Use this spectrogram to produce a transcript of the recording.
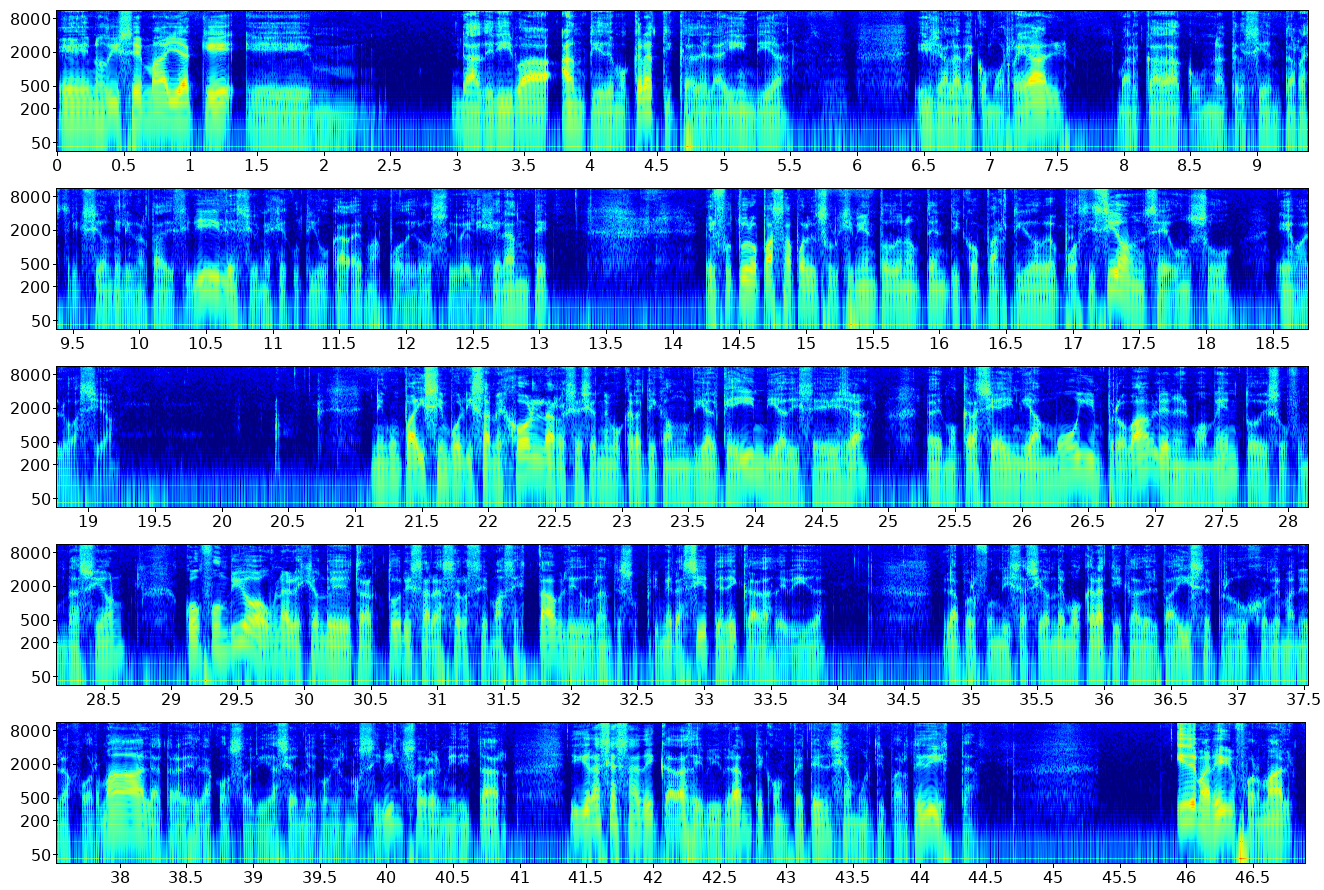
Eh, nos dice Maya que la deriva antidemocrática de la India, ella la ve como real, marcada con una creciente restricción de libertades civiles y un ejecutivo cada vez más poderoso y beligerante, el futuro pasa por el surgimiento de un auténtico partido de oposición, según su evaluación. Ningún país simboliza mejor la recesión democrática mundial que India, dice ella. La democracia india, muy improbable en el momento de su fundación, confundió a una legión de detractores al hacerse más estable durante sus primeras siete décadas de vida la profundización democrática del país se produjo de manera formal a través de la consolidación del gobierno civil sobre el militar y gracias a décadas de vibrante competencia multipartidista. Y de manera informal,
